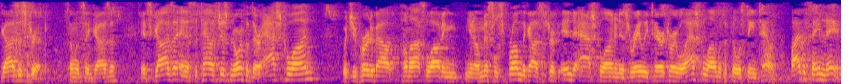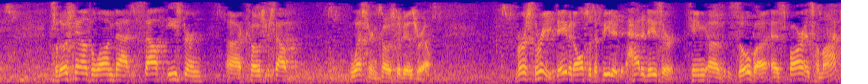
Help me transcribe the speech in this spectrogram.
Gaza Strip. Someone said Gaza? It's Gaza, and it's the towns just north of there, Ashkelon, which you've heard about Hamas lobbing, you know, missiles from the Gaza Strip into Ashkelon in Israeli territory. Well, Ashkelon was a Philistine town by the same name. So those towns along that southeastern uh, coast or southwestern coast of Israel. Verse 3 David also defeated Hadadezer, king of Zobah, as far as Hamath,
